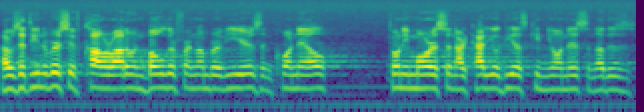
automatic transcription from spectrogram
I was at the University of Colorado in Boulder for a number of years, and Cornel, Toni Morrison, Arcadio Diaz Quinones, and others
